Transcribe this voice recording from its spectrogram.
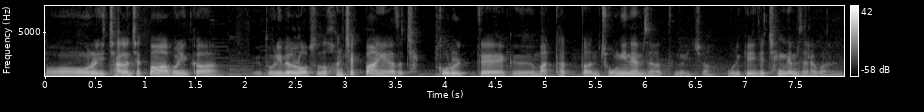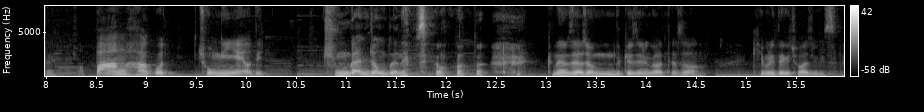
어, 오늘 이 작은 책방 와보니까 그 돈이 별로 없어서 헌책방에 가서 책 고를 때 그 맡았던 종이 냄새 같은 거 있죠. 우리끼리 이제 책 냄새라고 하는데 어, 빵하고 종이의 어디 중간 정도의 냄새요. 그 냄새가 좀 느껴지는 것 같아서 기분이 되게 좋아지고 있어요.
